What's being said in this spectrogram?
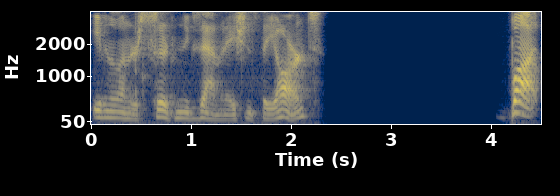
even though under certain examinations they aren't. But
